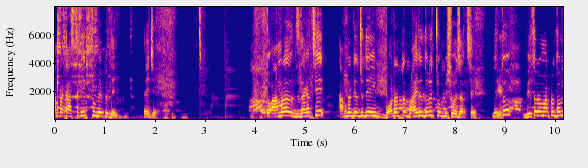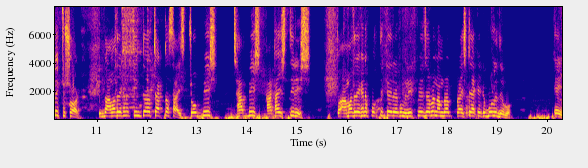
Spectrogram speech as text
আমরা কাছ থেকে একটু মেপে দেই। এই যে। তো আমরা দেখাচ্ছি আপনাকে যদি এই বর্ডারটা বাইরে ধরে চব্বিশ হয়ে যাচ্ছে। কিন্তু ভিতরে মাপটা ধরলে একটু শর্ট কিন্তু আমাদের এখানে তিনটা চারটা সাইজ চব্বিশ ছাব্বিশ আঠাইশ তিরিশ। তো আমাদের এখানে প্রত্যেকটা এরকম লিড পেয়ে যাবেন আমরা প্রাইসটা এক একে বলে দেবো। এই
